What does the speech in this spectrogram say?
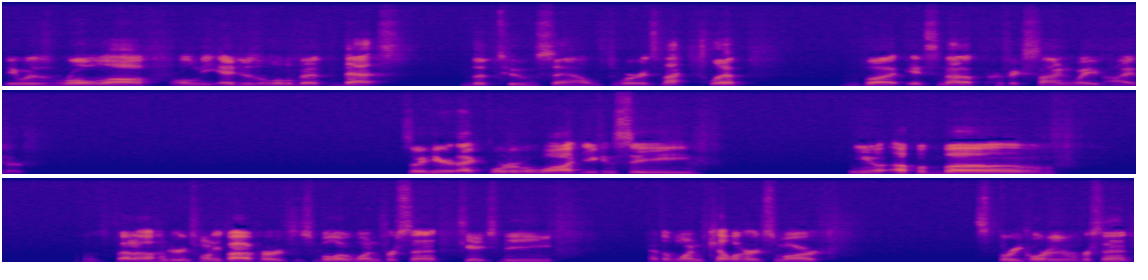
It was roll off on the edges a little bit. That's the tube sound, where it's not clipped, but it's not a perfect sine wave either. So here at that quarter of a watt, you can see, you know, up above, it's about 125 hertz. It's below 1% THD at the 1 kilohertz mark. It's three quarters of a percent.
